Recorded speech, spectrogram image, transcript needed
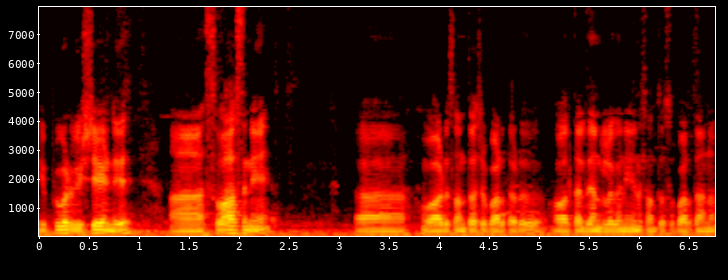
ఇప్పుడు కూడా విష్ చేయండి. ఆ, సుహాస్ని వాడు సంతోషపడతాడు. వాళ్ళ తల్లిదండ్రులుగా నేను సంతోషపడతాను.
